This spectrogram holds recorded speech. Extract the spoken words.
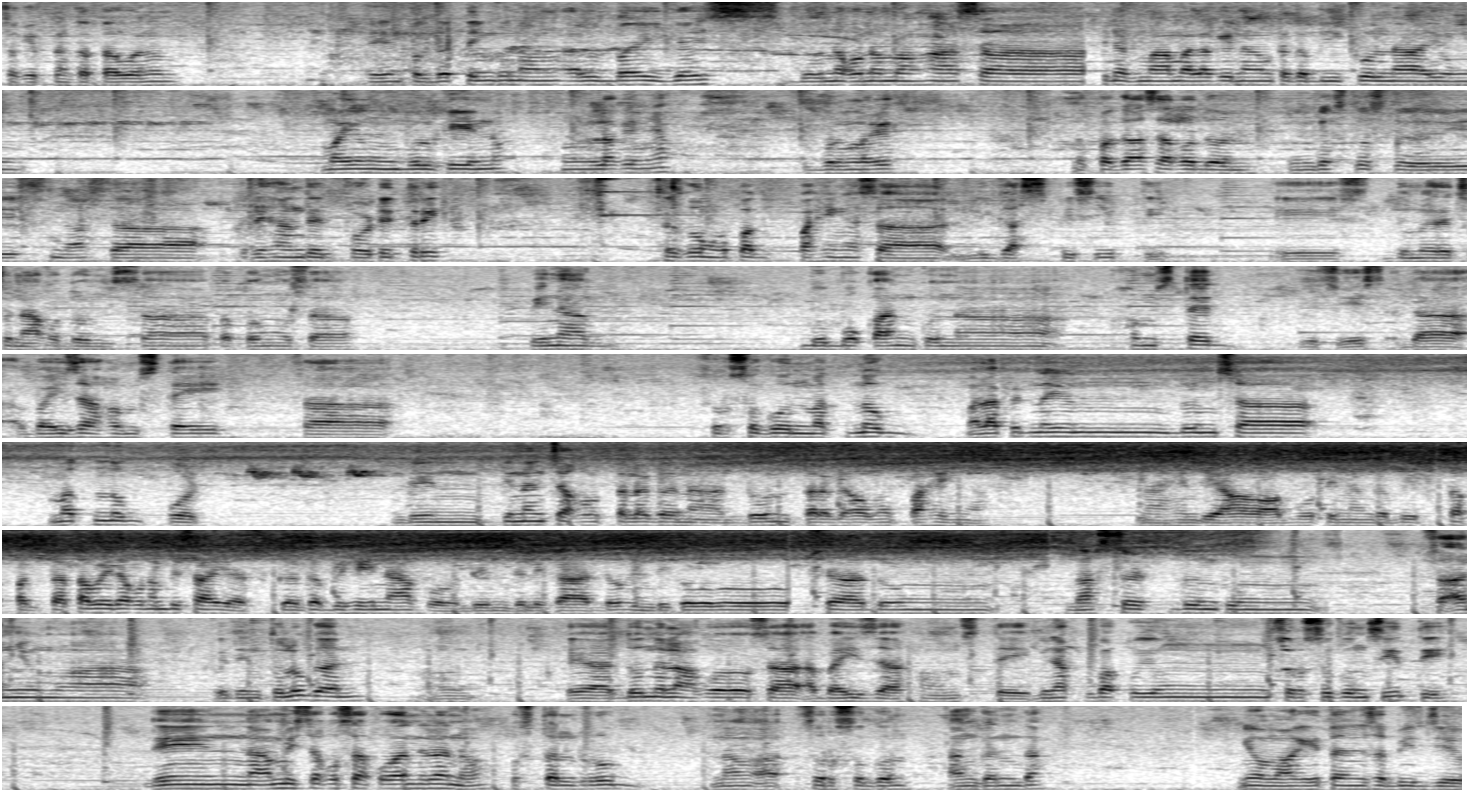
sakit ng katawan nun. Then pagdating ko ng Albay guys, doon ako namangha sa pinagmamalaki ng taga Bicol na yung may yung volcano. Ang laki niya. Sobrang laki. Nagpag-asa ko doon. Yung gastos ko is nasa 343. So kung kapag pahinga sa Ligaspi City is dumiretso na ako doon sa patungo sa pinag bubukan ko na homestead which is the Abayza Homestay sa Sursogon, Matnog. Malapit na yun doon sa Matnog Port. And then tinansya ko talaga na doon talaga ako magpahinga na hindi ako abutin ng gabi. Kapag tatawid ako ng Visayas, gagabihin na ako. Then delikado, hindi ko masyadong na-search doon kung saan yung mga pwedeng tulugan. Uh, Kaya doon na lang ako sa Abayza homestay. Binakbak ko yung Sorsogon City. Then na-miss ako sa kuha nila no, Coastal Road ng ah, Sorsogon. Ang ganda. Yung makikita niyo sa video.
